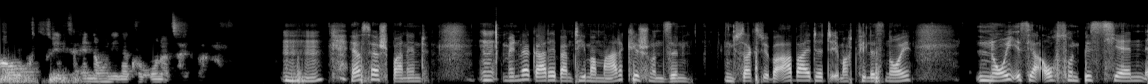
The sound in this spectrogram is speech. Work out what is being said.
auch zu den Veränderungen, die in der Corona-Zeit waren. Mhm. Ja, sehr spannend. Hm, wenn wir gerade beim Thema Marke schon sind, du sagst, ihr überarbeitet, ihr macht vieles neu. Neu ist ja auch so ein bisschen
